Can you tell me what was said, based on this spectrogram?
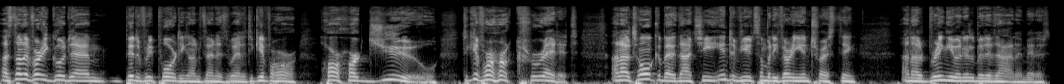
Has done a very good um, bit of reporting on Venezuela to give her, her her due, to give her her credit. And I'll talk about that. She interviewed somebody very interesting, and I'll bring you a little bit of that in a minute.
